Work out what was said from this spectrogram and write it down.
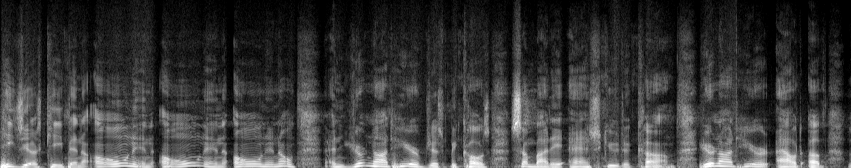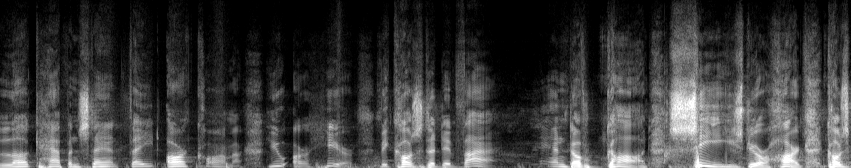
He's just keeping on and on and on and on. And you're not here just because somebody asked you to come. You're not here out of luck, happenstance, fate, or karma. You are here because the divine hand of God seized your heart because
